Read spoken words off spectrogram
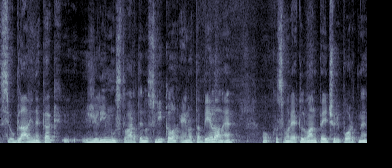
Si v glavi nekako želim ustvariti eno sliko, eno tabelo, ne, kot smo rekli, one page report, ne,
